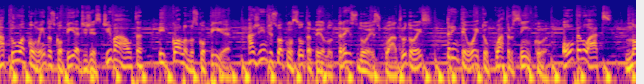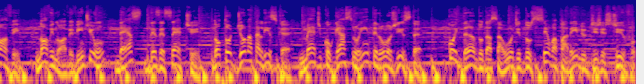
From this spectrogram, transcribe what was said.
Atua com endoscopia digestiva alta e colonoscopia. Agende sua consulta pelo 3242 3845 ou pelo WhatsApp 99921 1017. Dr. Jonathan Lisca, médico gastroenterologista, cuidando da saúde do seu aparelho digestivo.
